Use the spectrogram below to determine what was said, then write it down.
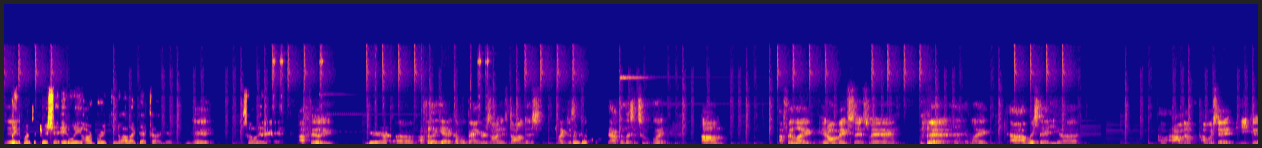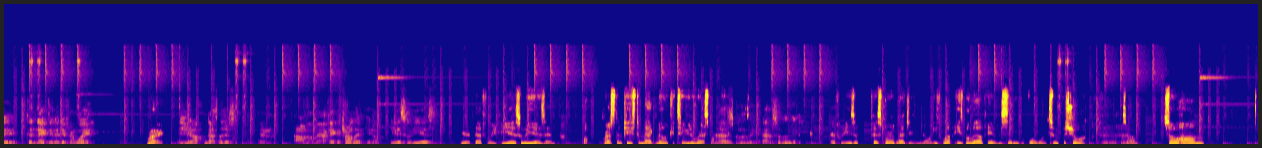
yeah. late registration, 808 heartbreak. You know, I like that Kanye. You know? yeah. So and I feel you. yeah, Uh, I feel like he had a couple bangers on his Dondas, like just a Mhm. couple that I could listen to. But um, I feel like it all makes sense, man. like I, I wish that he, uh, I, I don't know. I wish that he could connect in a different way. right. You know, that's just and I don't know, man. I can't control it. You know, he is who he is. Yeah, definitely. He is who he is, and uh, rest in peace to Mac Miller. Continue to rest, my man. Absolutely, absolutely. Definitely, he's a Pittsburgh legend. You know, he's well, he's beloved here in the city. The four one two for sure. Mhm. So, so um,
